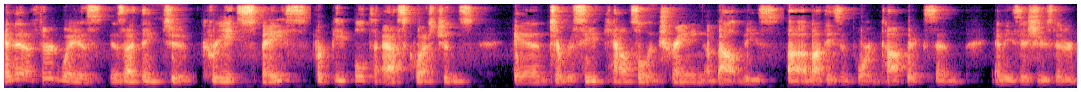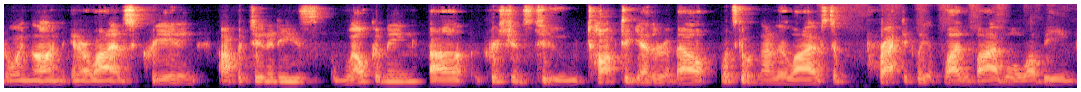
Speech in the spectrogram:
And then a third way is is I think to create space for people to ask questions and to receive counsel and training about these uh, about these important topics and and these issues that are going on in our lives, creating opportunities, welcoming uh, Christians to talk together about what's going on in their lives, to practically apply the Bible while being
